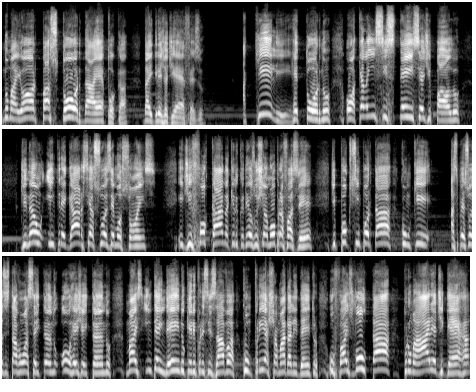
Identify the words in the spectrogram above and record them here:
no maior pastor da época da igreja de Éfeso. Aquele retorno, ou aquela insistência de Paulo, de não entregar-se às suas emoções, e de focar naquilo que Deus o chamou para fazer, de pouco se importar com o que as pessoas estavam aceitando ou rejeitando, mas entendendo que ele precisava cumprir a chamada ali dentro, o faz voltar para uma área de guerra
